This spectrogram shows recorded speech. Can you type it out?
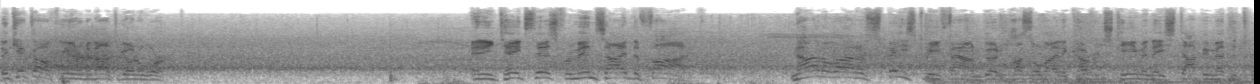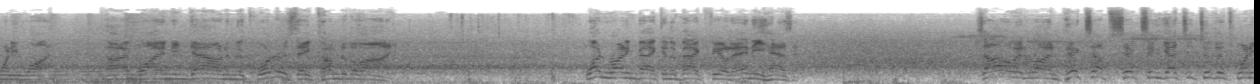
The kickoff unit about to go to work. And he takes this from inside the five. Not a lot of space to be found. Good hustle by the coverage team, and they stop him at the 21. Time winding down in the quarter as they come to the line. One running back in the backfield, and he has it. Solid run, picks up six and gets it to the 28.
